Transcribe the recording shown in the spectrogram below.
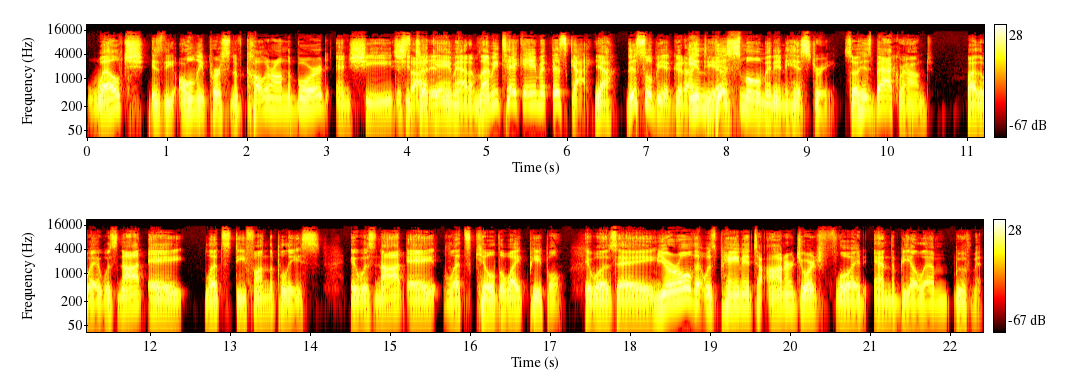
Welch is the only person of color on the board, and she She decided, took aim at him. let me take aim at this guy. Yeah. This will be a good In idea. this moment in history, So his background, by the way, was not a let's defund the police. It was not a let's kill the white people. it was a Mural that was painted to honor George Floyd and the BLM movement.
